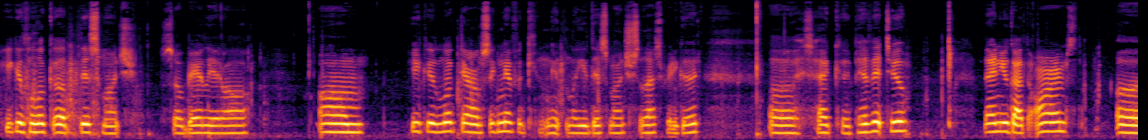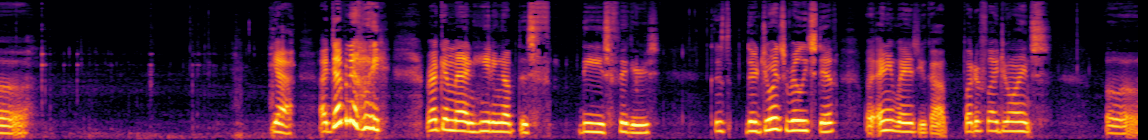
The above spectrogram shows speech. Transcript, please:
he can look up this much, so barely at all. Um, he could look down significantly this much, so that's pretty good. Uh, his head could pivot too. Then you got the arms. Uh, yeah, I definitely recommend heating up this these figures because their joints are really stiff. But anyways, you got butterfly joints, uh,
